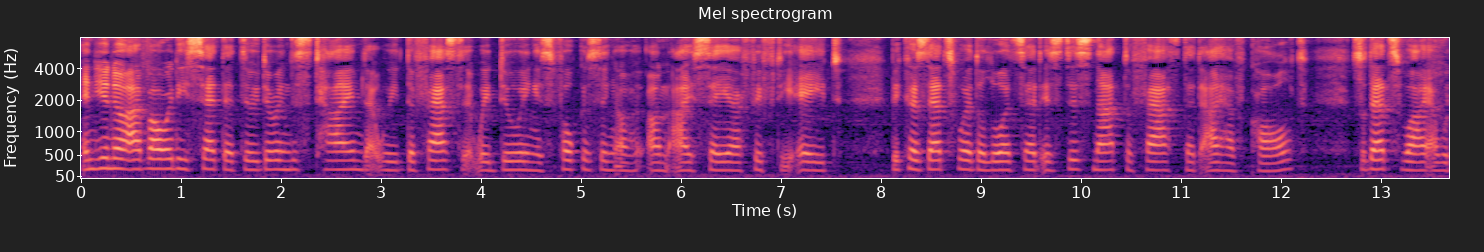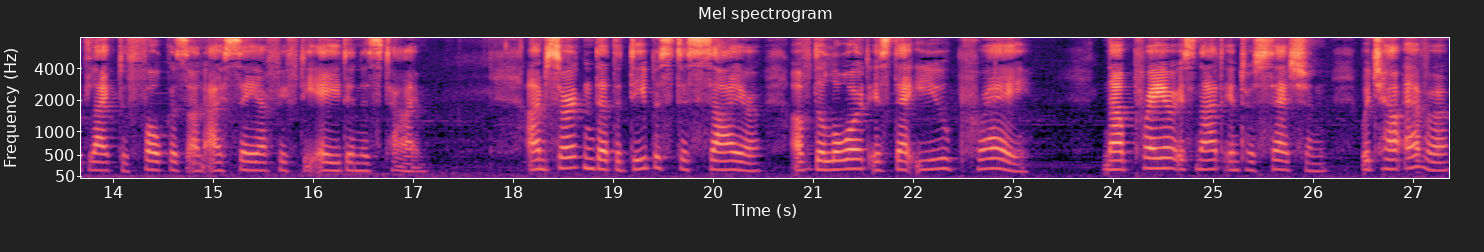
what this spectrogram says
And you know, I've already said that during this time that we, the fast that we're doing is focusing on, Isaiah 58, because that's where the Lord said, Is this not the fast that I have called? So that's why I would like to focus on Isaiah 58 in this time. I'm certain that the deepest desire of the Lord is that you pray now, prayer is not intercession, which, however,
